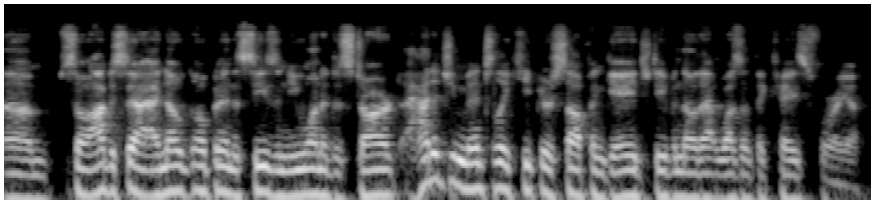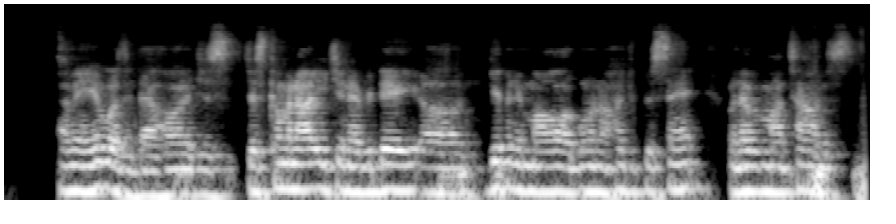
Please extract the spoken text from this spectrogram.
Um, so obviously, I know opening the season you wanted to start. How did you mentally keep yourself engaged, even though that wasn't the case for you? I mean, it wasn't that hard. Just just coming out each and every day, uh, giving it my all, going 100 percent whenever my time was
